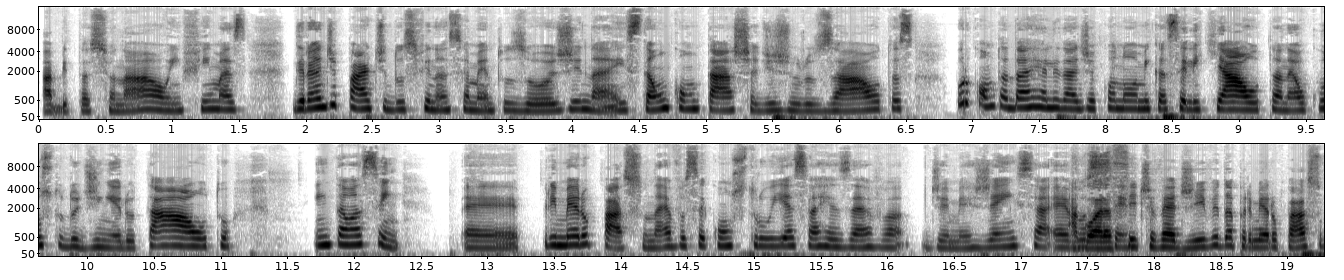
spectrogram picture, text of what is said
habitacional, enfim, mas grande parte dos financiamentos hoje, né, estão com taxa de juros altas por conta da realidade econômica, Selic alta, né, o custo do dinheiro está alto. Então, assim, é, primeiro passo, né, você construir essa reserva de emergência é Agora, você se tiver dívida, primeiro passo,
